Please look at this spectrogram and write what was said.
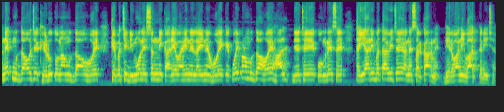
અનેક મુદ્દાઓ છે, ખેડૂતોના મુદ્દાઓ હોય, કે પછી ડિમોલેશનની કાર્યવાહીને લઈને હોય, કે કોઈ પણ મુદ્દા હોય, હાલ જે છે એ કોંગ્રેસે તૈયારી બતાવી છે અને સરકારને ઘેરવાની વાત કરી છે.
